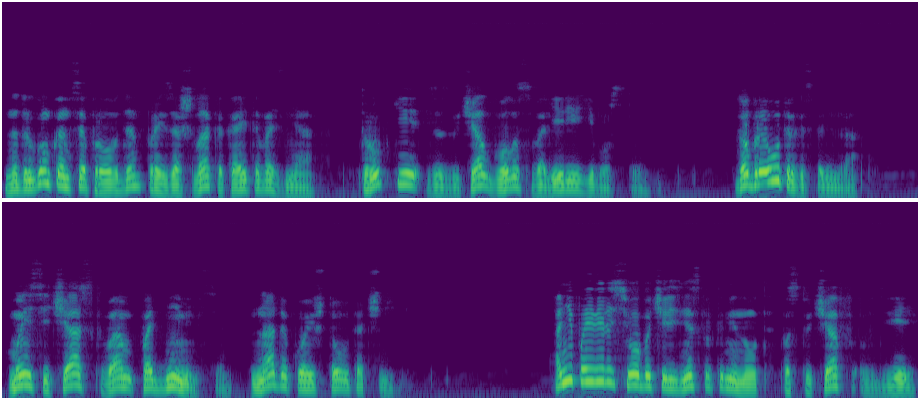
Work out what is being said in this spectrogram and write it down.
На другом конце провода произошла какая-то возня. В трубке зазвучал голос Валерия Еворского. Доброе утро, господин Рафт. Мы сейчас к вам поднимемся. Надо кое-что уточнить. Они появились оба через несколько минут, постучав в дверь,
